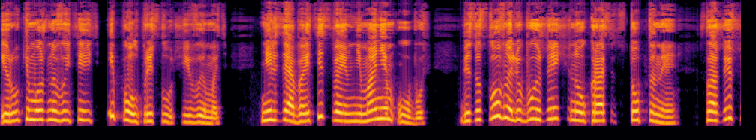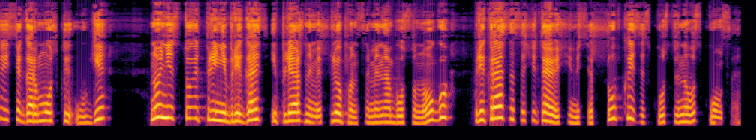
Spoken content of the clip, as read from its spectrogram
и руки можно вытереть, и пол при случае вымыть. Нельзя обойти своим вниманием обувь. Безусловно, любую женщину украсят стоптанные, сложившиеся гармошкой уги, но не стоит пренебрегать и пляжными шлепанцами на босу ногу, прекрасно сочетающимися с шубкой из искусственного скунса.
